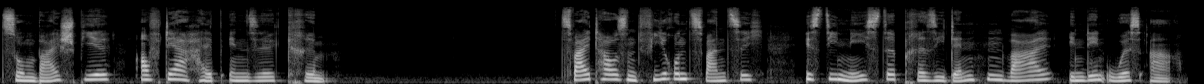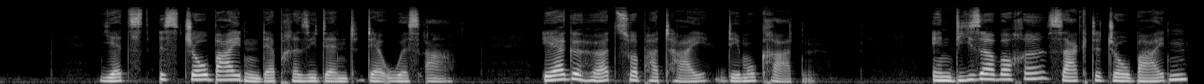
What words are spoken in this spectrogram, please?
zum Beispiel auf der Halbinsel Krim. 2024 ist die nächste Präsidentenwahl in den USA. Jetzt ist Joe Biden der Präsident der USA. Er gehört zur Partei Demokraten. In dieser Woche sagte Joe Biden,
